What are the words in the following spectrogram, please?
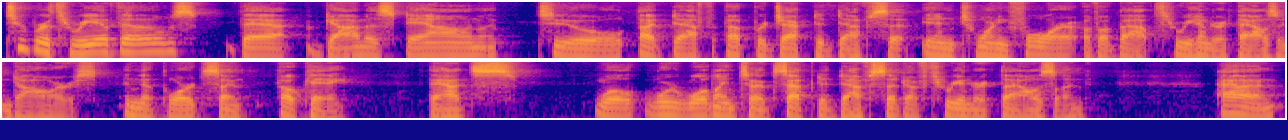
two or three of those that got us down to a, def- a projected deficit in 24 of about $300,000. And the board said, okay, that's, well, we're willing to accept a deficit of 300,000. And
